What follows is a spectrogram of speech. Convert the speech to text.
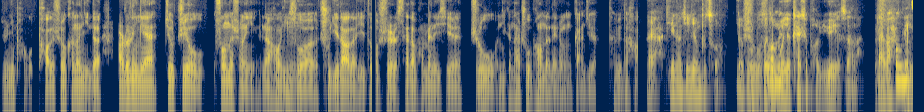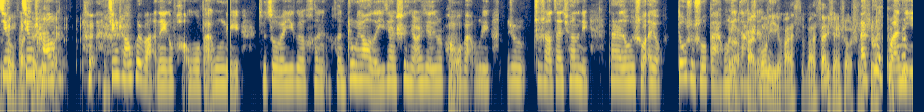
就是你跑过跑的时候，可能你的耳朵里面就只有风的声音，然后你所触及到的也都是赛道旁边的一些植物，你跟它触碰的那种感觉，特别的好。哎呀，听上去真不错。要不回头我也开始跑越野算了。来吧，我们经经常 经常会把那个跑过百公里就作为一个很很重要的一件事情，而且就是跑过嗯百公里，就至少在圈子里大家都会说，哎呦，都是说百公里大神。百公里完完赛选手是哎，不是？不管你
